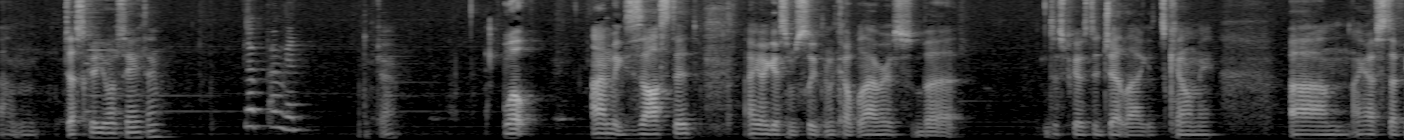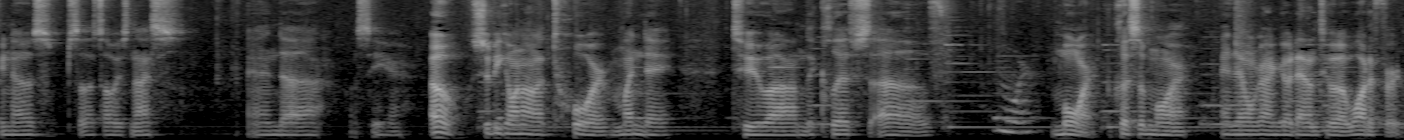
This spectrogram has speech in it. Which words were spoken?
Um, Jessica, you want to say anything? Nope, I'm good. Okay. Well, I'm exhausted. I gotta get some sleep in a couple hours, but just because the jet lag, it's killing me. Um, I got a stuffy nose, so that's always nice. And uh, let's see here. Oh, should be going on a tour Monday to um, the cliffs of Moher. Moher, the cliffs of Moher, and then we're gonna go down to uh, Waterford,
